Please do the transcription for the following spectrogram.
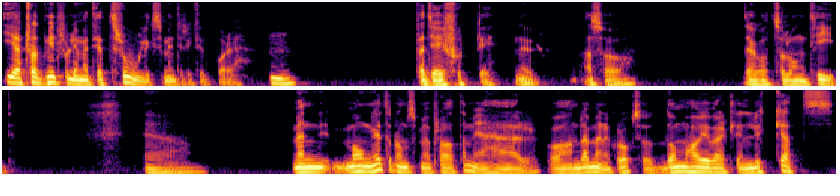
Jag tror att mitt problem är att jag tror liksom inte riktigt på det. Mm. För att jag är 40 nu. Alltså, det har gått så lång tid. Eh, men många av de som jag pratar med här och andra människor också, de har ju verkligen lyckats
